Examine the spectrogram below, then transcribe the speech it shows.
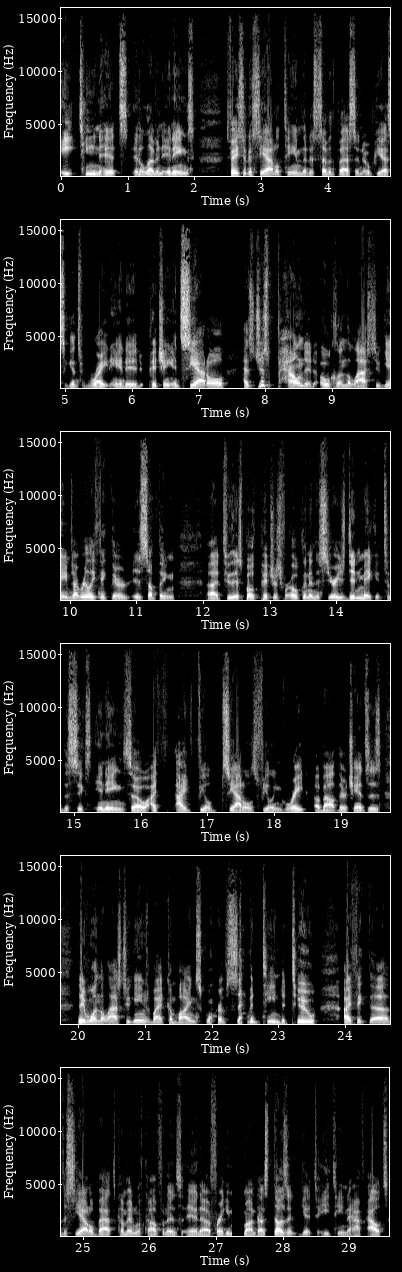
18 hits in 11 innings. He's facing a Seattle team that is seventh best in OPS against right handed pitching. And Seattle has just pounded Oakland the last two games. I really think there is something uh, to this. Both pitchers for Oakland in the series didn't make it to the sixth inning, so I I feel Seattle's feeling great about their chances. They've won the last two games by a combined score of seventeen to two. I think the the Seattle bats come in with confidence, and uh, Frankie Montas doesn't get to 18 and a half outs.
